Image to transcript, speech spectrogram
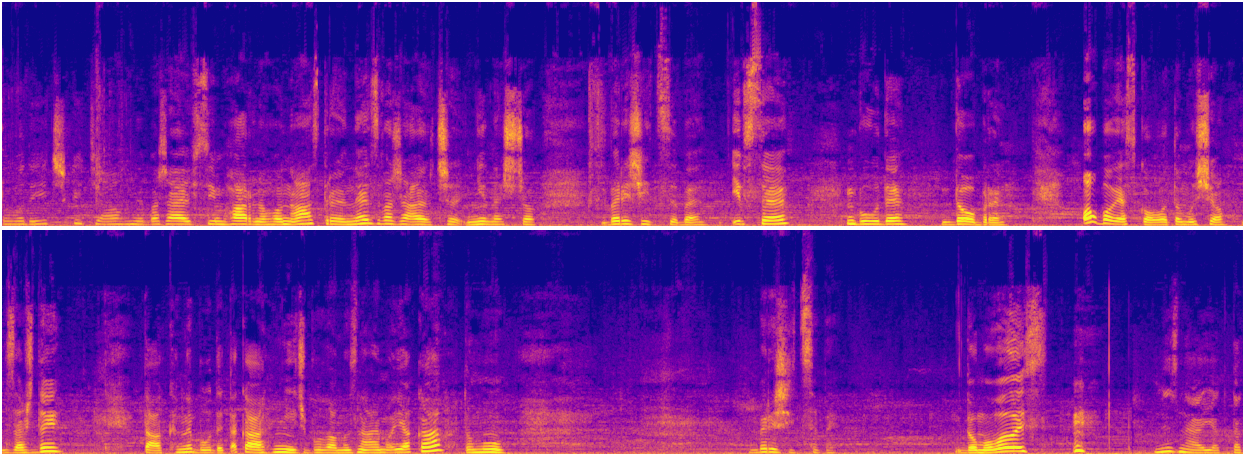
до водички тягне. Бажаю всім гарного настрою, не зважаючи ні на що. Бережіть себе і все буде добре. Обов'язково, тому що завжди так не буде. Така ніч була, ми знаємо яка, тому бережіть себе. Домовились? Не знаю, як так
